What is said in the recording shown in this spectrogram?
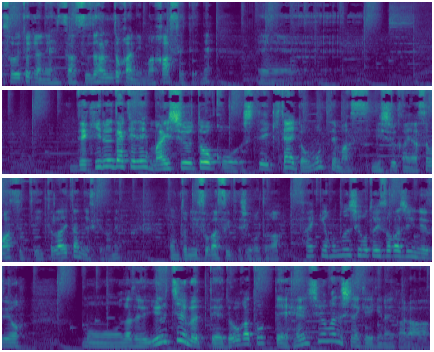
そういう時はね雑談とかに任せてね、えー、できるだけね毎週投稿していきたいと思ってます。2週間休ませていただいたんですけどね。本当に忙しすぎて仕事が。最近本当に仕事忙しいんですよ。もうだって YouTube って動画撮って編集までしなきゃいけないから。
